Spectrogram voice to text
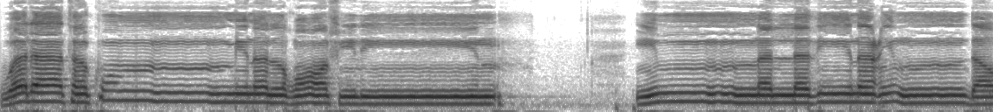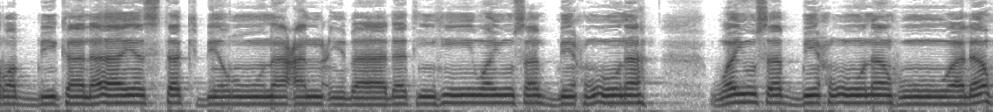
ولا تكن من الغافلين. إن الذين عند ربك لا يستكبرون عن عبادته ويسبحونه ويسبحونه وله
